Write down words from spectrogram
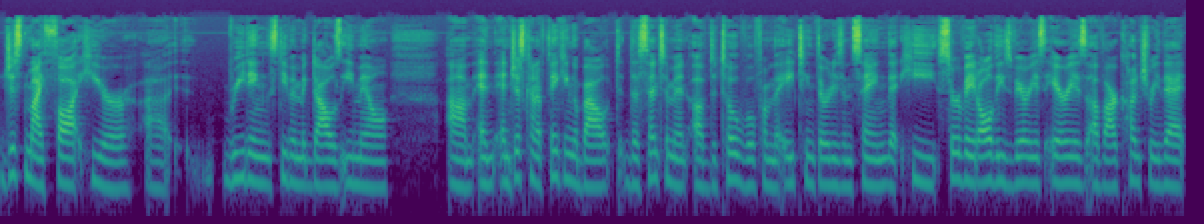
just my thought here, uh, reading Stephen McDowell's email um, and and just kind of thinking about the sentiment of de Tocqueville from the 1830s and saying that he surveyed all these various areas of our country that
